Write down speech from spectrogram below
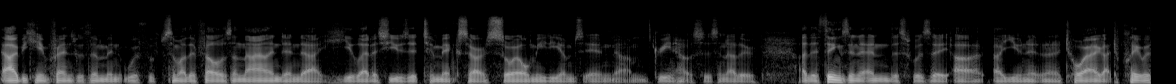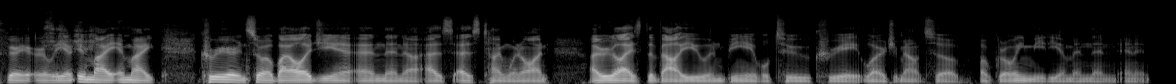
I became friends with him and with some other fellows on the island, and uh, he let us use it to mix our soil mediums in um, greenhouses and other other things. And, and this was a uh, a unit and a toy I got to play with very early in my in my career in soil biology. And then uh, as as time went on, I realized the value in being able to create large amounts of, of growing medium, and then and it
